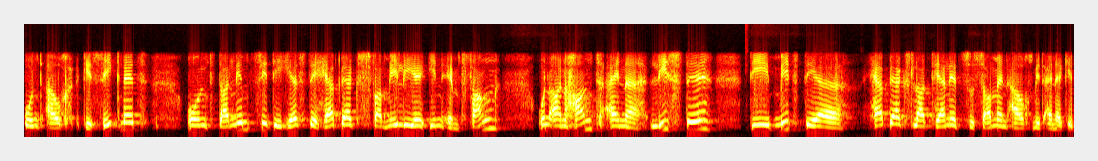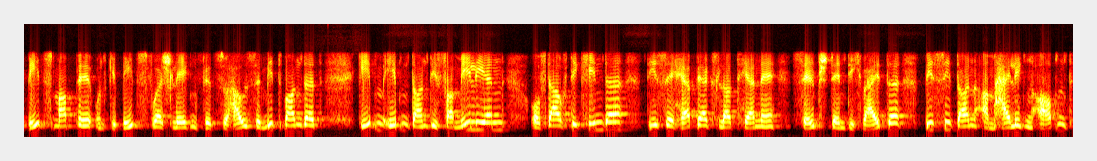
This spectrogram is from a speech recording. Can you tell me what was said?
und auch gesegnet. Und dann nimmt sie die erste Herbergsfamilie in Empfang Und anhand einer Liste, die mit der Herbergslaterne zusammen auch mit einer Gebetsmappe und Gebetsvorschlägen für zu Hause mitwandert, geben eben dann die Familien, oft auch die Kinder, diese Herbergslaterne selbstständig weiter, bis sie dann am heiligen Abend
